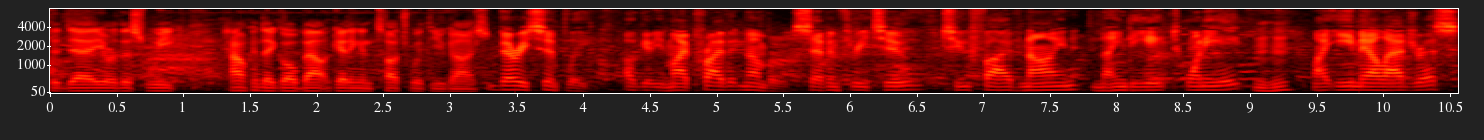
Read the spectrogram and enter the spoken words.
today or this week. How can they go about getting in touch with you guys? Very simply, I'll give you my private number 732 259 9828. My email address,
